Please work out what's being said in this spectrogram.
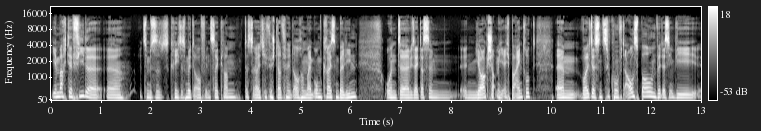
Ihr macht ja viele, äh, zumindest kriege ich das mit auf Instagram, das relativ viel stattfindet, auch in meinem Umkreis in Berlin. Und äh, wie gesagt, das in, in New York hat mich echt beeindruckt. Ähm, wollt ihr es in Zukunft ausbauen? Wird es irgendwie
